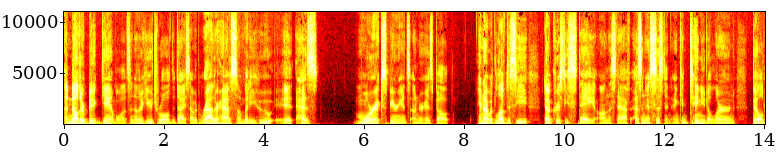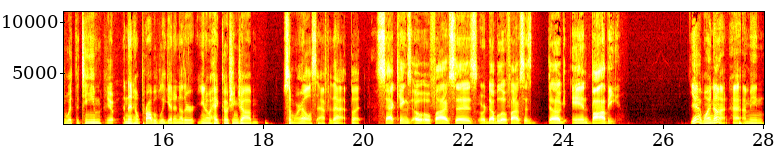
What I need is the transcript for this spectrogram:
another big gamble. It's another huge roll of the dice. I would rather have somebody who it has more experience under his belt and i would love to see doug christie stay on the staff as an assistant and continue to learn build with the team Yep. and then he'll probably get another you know head coaching job somewhere else after that. But Sack Kings 005 says, or 005 says, Doug and Bobby. Yeah, why not? I, I mean,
